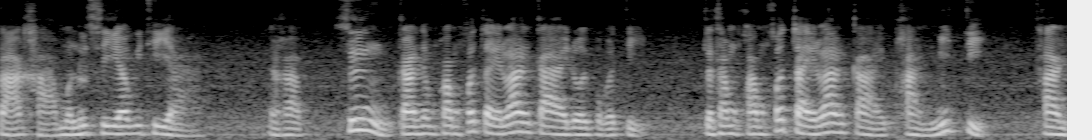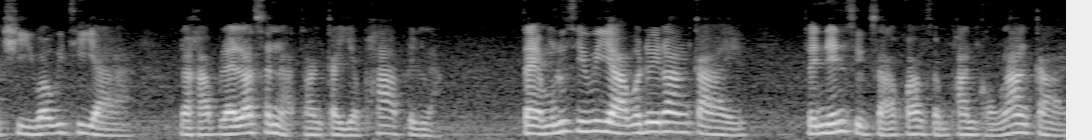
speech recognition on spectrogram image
สาขามนุษยวิทยานะครับ ซึ่งการทำความเข้าใจร่างกายโดยปกติ จะทำความเข้าใจร่างกายผ่านมิติทางชีววิทยานะครับ และลักษณะทางกายภาพเป็นหลัก แต่มนุษยวิทยาว่าด้วยร่างกาย จะเน้นศึกษาความสัมพันธ์ของร่างกาย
